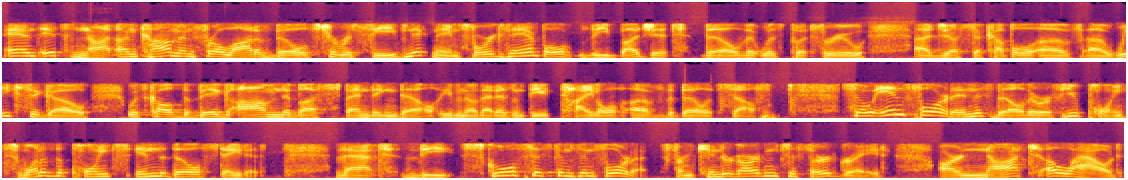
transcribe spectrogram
And it's not uncommon for a lot of bills to receive nicknames. For example, the budget bill that was put through uh, just a couple of uh, weeks ago was called the Big Omnibus Spending Bill, even though that isn't the title of the bill itself. So in Florida, in this bill, there were a few points. One of the points in the bill stated that the school systems in Florida, from kindergarten to third grade, are not allowed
